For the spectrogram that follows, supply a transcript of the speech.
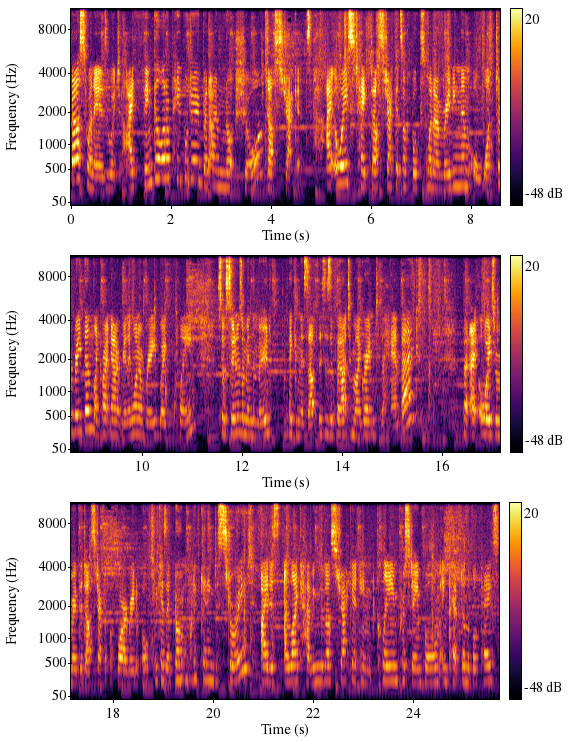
first one is, which I think a lot of people do, but I'm not sure, dust jackets. I always take dust jackets off books when I'm reading them or want to read them. Like right now I really want to read Red Queen. So as soon as I'm in the mood, I'm picking this up. This is about to migrate into the handbag but I always remove the dust jacket before I read a book because I don't want it getting destroyed. I just, I like having the dust jacket in clean, pristine form and kept on the bookcase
